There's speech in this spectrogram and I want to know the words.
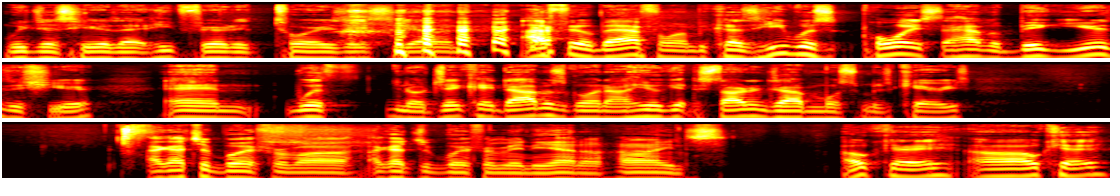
we just hear that he feared it tore his ACL. and I feel bad for him because he was poised to have a big year this year. And with, you know, J.K. Dobbins going out, he'll get the starting job in most of his carries. I got your boy from uh I got your boy from Indiana, Hines. Okay. Uh, okay.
